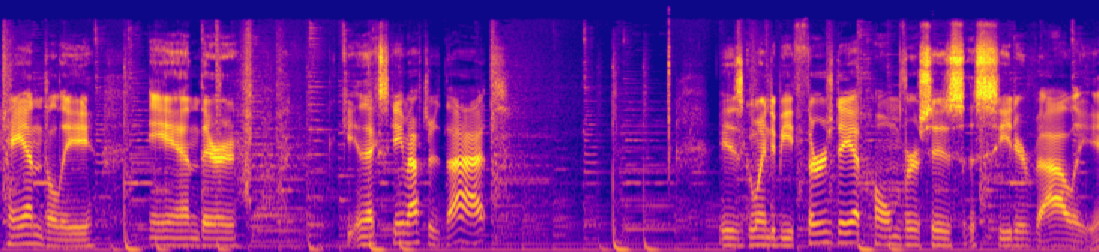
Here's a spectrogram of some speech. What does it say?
handily. And their next game after that is going to be Thursday at home versus Cedar Valley.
